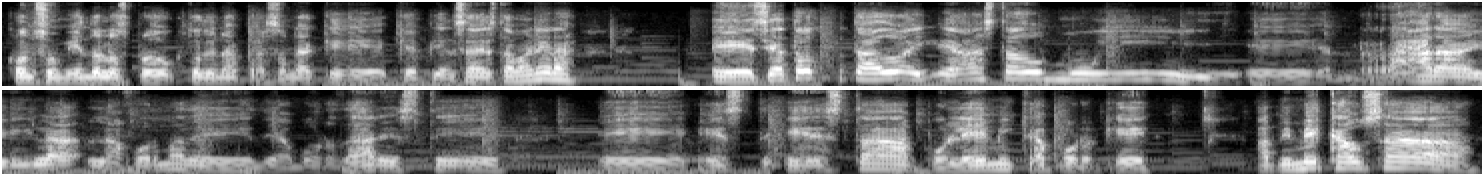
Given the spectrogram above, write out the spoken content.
consumiendo los productos de una persona que, que piensa de esta manera. Eh, se ha tratado, ha estado muy eh, rara ahí la, la forma de, abordar este, eh, este, esta polémica, porque a mí me causa,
